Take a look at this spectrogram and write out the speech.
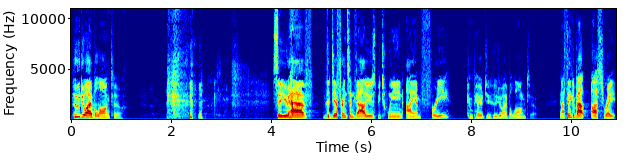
Who do I belong to? so you have the difference in values between I am free compared to who do I belong to. Now think about us right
